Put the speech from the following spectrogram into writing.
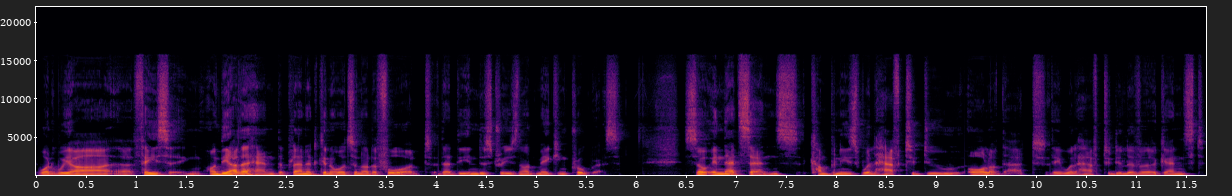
what we are uh, facing. On the other hand, the planet can also not afford that the industry is not making progress. So, in that sense, companies will have to do all of that. They will have to deliver against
